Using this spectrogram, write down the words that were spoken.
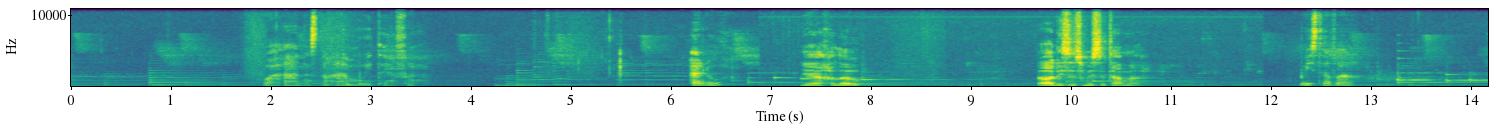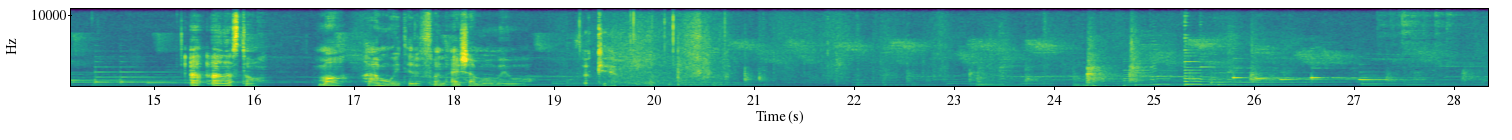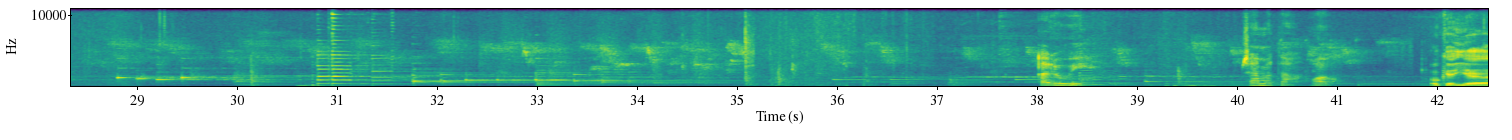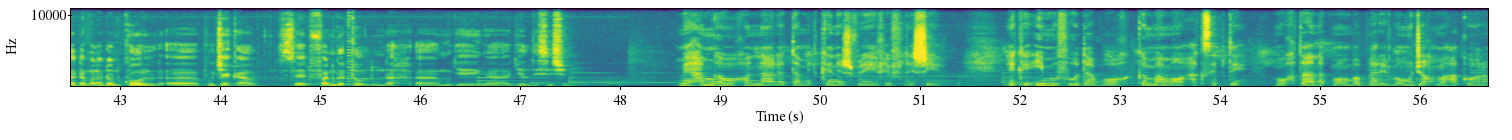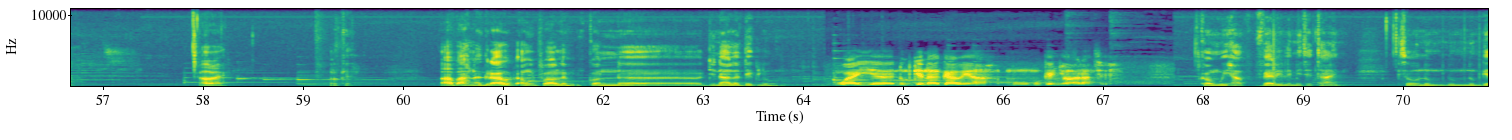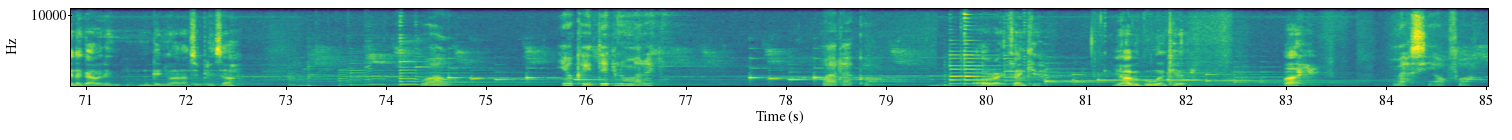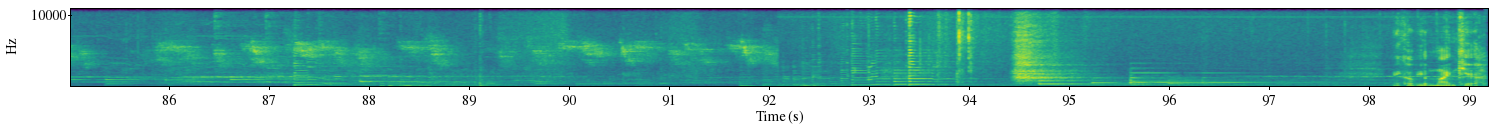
Waa un instant xam muy téléphone. Allô? Yeah, hello. Oh, this is Mr. Tama. oui ça va? Alles toch? Ma, haar moet je telefoon. Hij is aan mama Oké. Okay. Allo, oui. Jamata, wow. Okay, yeah, dama la doon call uh, pour check out seet fan nga toll ndax uh, mujjee nga jël décision. mais xam nga waxoon naa la tamit que ne je vais y réfléchir et que il me faut d'abord que maman accepte mu waxtaan ak moom ba pare ba mu jox ma accord am All right. Okay. waaw baax na grawut amul problème kon uh, dinaa la déglu. waaye nu mu gën a gaawee ah mu mu gën ñoo arrangé. comme we have very limited time so nu mu nu mu gën a gaawee rek mu gën ñoo arrangé please ah. waaw yow kay déglu ma rek waaw d'accord All right, thank you. You have a good one, kid. Bye. merci au revoir Make up your mind, Kia.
